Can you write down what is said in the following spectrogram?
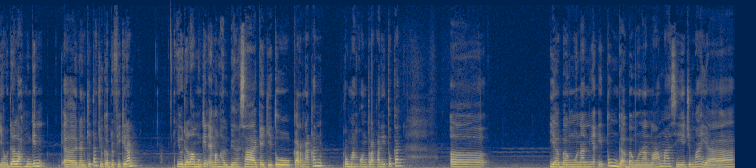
ya udahlah mungkin eh, dan kita juga berpikiran ya udahlah mungkin emang hal biasa kayak gitu. Karena kan rumah kontrakan itu kan eh ya bangunannya itu nggak bangunan lama sih, cuma ya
